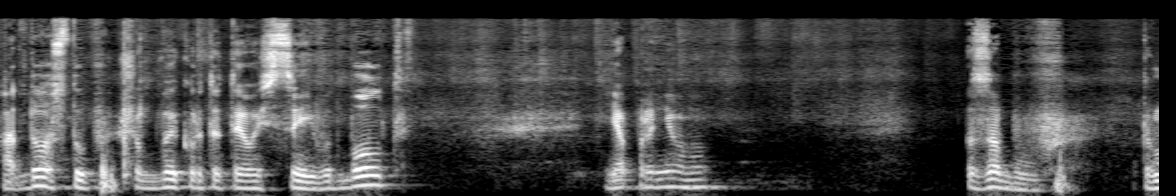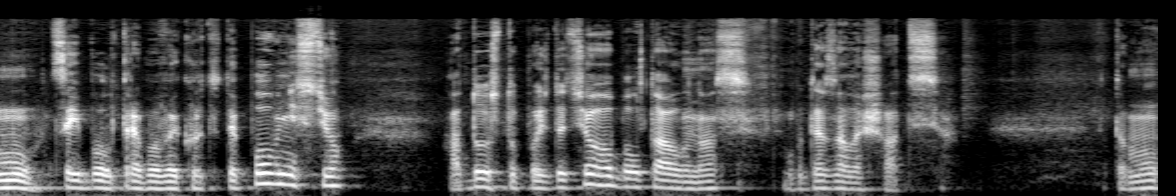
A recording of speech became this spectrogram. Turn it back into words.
А доступ, щоб викрутити ось цей от болт, я про нього забув. Тому цей болт треба викрутити повністю, а доступ ось до цього болта у нас буде залишатися. Тому,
